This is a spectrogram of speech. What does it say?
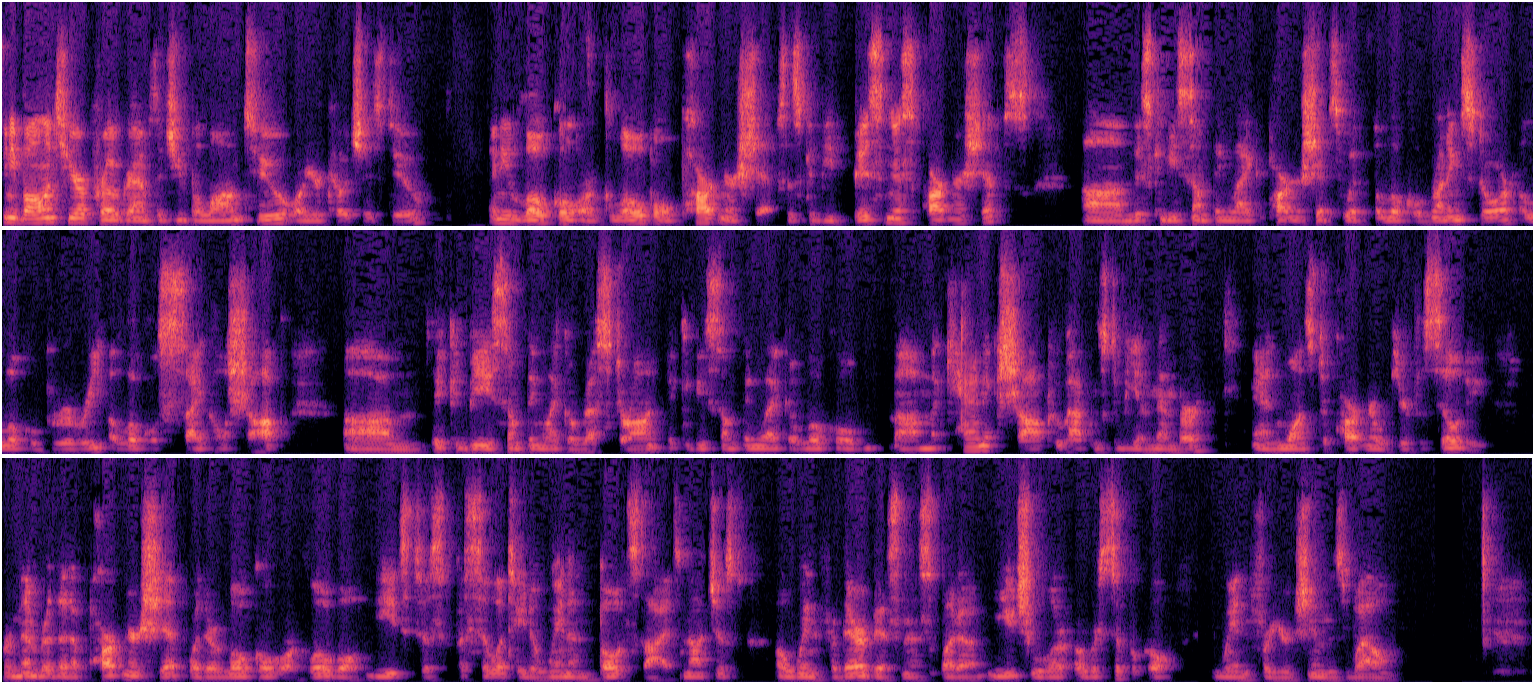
Any volunteer programs that you belong to or your coaches do, any local or global partnerships. This could be business partnerships, um, this can be something like partnerships with a local running store, a local brewery, a local cycle shop. Um, it could be something like a restaurant. It could be something like a local uh, mechanic shop who happens to be a member and wants to partner with your facility. Remember that a partnership, whether local or global, needs to facilitate a win on both sides, not just a win for their business, but a mutual or a reciprocal win for your gym as well.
